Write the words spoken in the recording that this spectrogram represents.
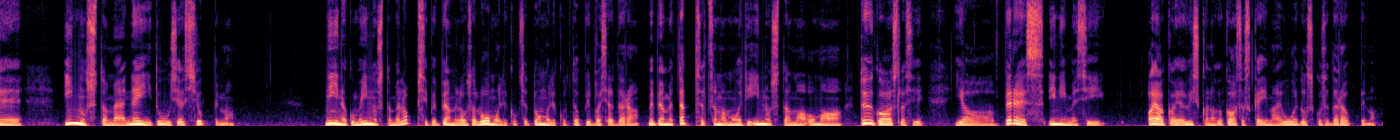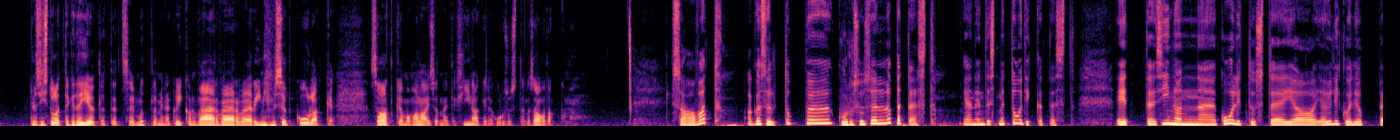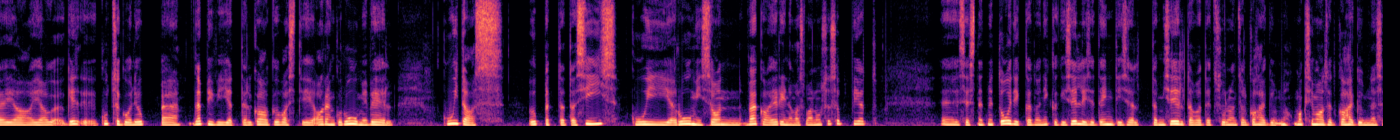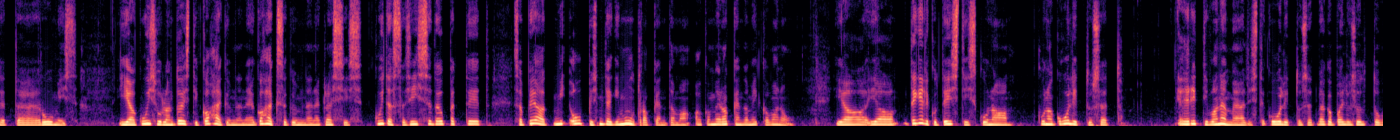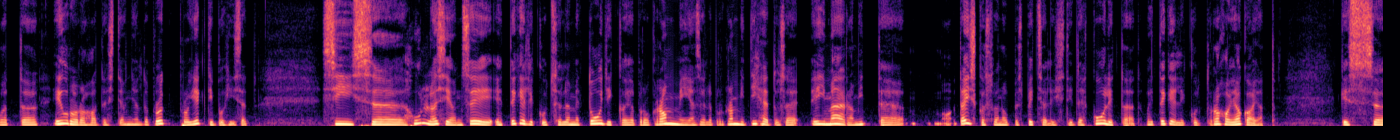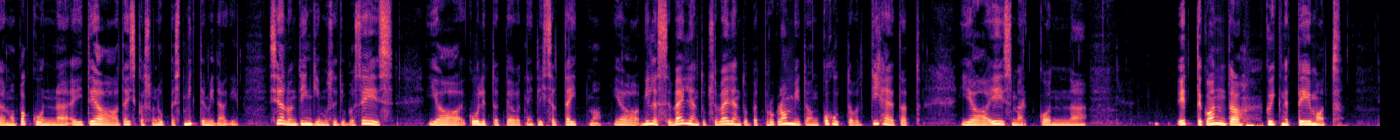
innustame neid uusi asju õppima. nii nagu me innustame lapsi või peame lausa loomulikuks, et loomulikult ta õpib asjad ära. me peame täpselt samamoodi innustama oma töökaaslasi ja peres inimesi ajaga ja ühiskonnaga kaasas käima ja uued oskused ära õppima ja siis tuletegi teie, ütlete, et see mõtlemine kõik on väär, väär, väär, inimesed, kuulake. saatke oma vanaisad näiteks hiina keele kursustele, saavad hakkama saavad, aga sõltub äh, kursusel õpetajast ja nendest metoodikatest. et äh, siin on äh, koolituste ja, ja ülikooliõppe ja, ja kutsekooliõppe läbiviijatel ka kõvasti arenguruumi veel. kuidas õpetada siis, kui ruumis on väga erinevas vanuses õppijad sest need metoodikad on ikkagi sellised endiselt, mis eeldavad, et sul on seal kahekümne, noh maksimaalselt kahekümnesed ruumis ja kui sul on tõesti kahekümnene ja kaheksakümnene klassis, kuidas sa siis seda õpet teed? sa pead hoopis midagi muud rakendama, aga me rakendame ikka vanu. ja, ja tegelikult Eestis, kuna, kuna koolitused ja eriti vanemaealiste koolitused väga palju sõltuvad äh, eurorahadest ja nii-öelda pro projektipõhised siis äh, hull asi on see, et tegelikult selle metoodika ja programmi ja selle programmi tiheduse ei määra mitte täiskasvanuõppe spetsialistid ehk koolitajad, vaid tegelikult rahajagajad. kes äh, ma pakun, ei tea täiskasvanuõppest mitte midagi. seal on tingimused juba sees ja koolitajad peavad neid lihtsalt täitma ja milles see väljendub, see väljendub, et programmid on kohutavalt tihedad ja eesmärk on äh, ette kanda kõik need teemad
